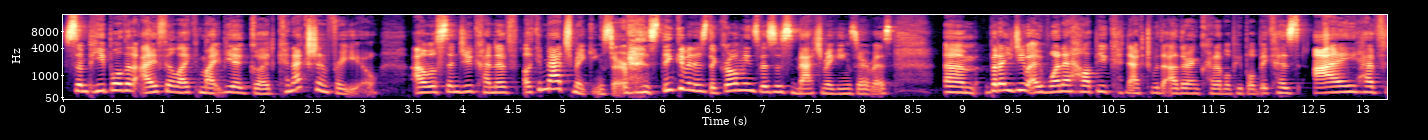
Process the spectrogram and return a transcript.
some people that I feel like might be a good connection for you. I will send you kind of like a matchmaking service. Think of it as the Girl Means Business matchmaking service. Um, but I do, I want to help you connect with other incredible people because I have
